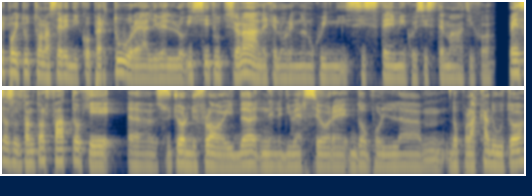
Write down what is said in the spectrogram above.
è poi tutta una serie di coperture a livello istituzionale che lo rendono quindi sistemico e sistematico. Pensa soltanto al fatto che eh, su George Floyd, nelle diverse ore dopo, il, um, dopo l'accaduto,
